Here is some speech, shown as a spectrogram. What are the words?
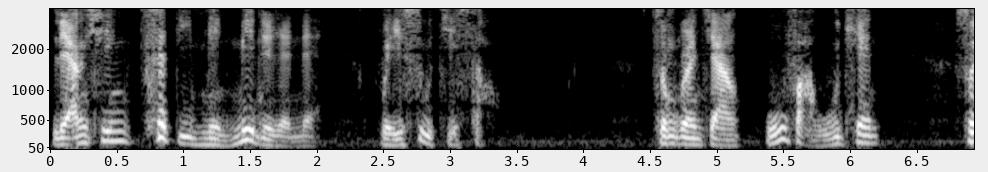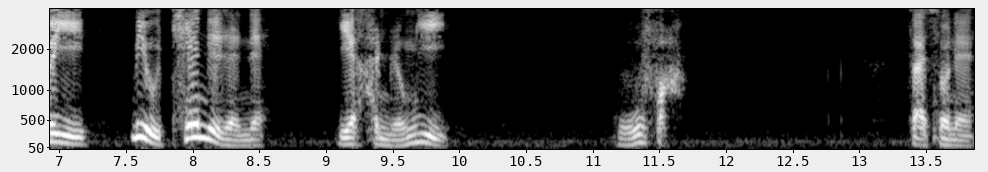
良心彻底泯灭的人呢，为数极少。中国人讲无法无天，所以没有天的人呢，也很容易无法。再说呢，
